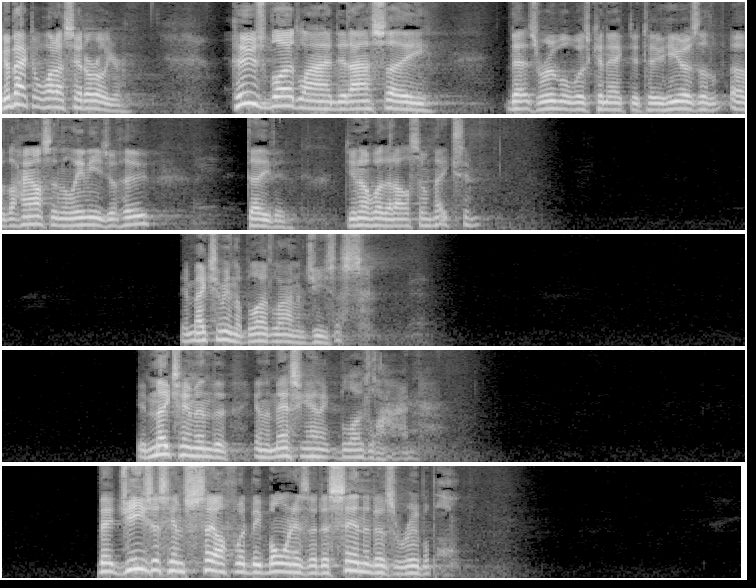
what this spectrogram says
Go back to what I said earlier. Whose bloodline did I say that Zerubbabel was connected to. He was of, the house and the lineage of who? David. Do you know what that also makes him? It makes him in the bloodline of Jesus. It makes him in the, in the messianic bloodline. That Jesus himself would be born as a descendant of Zerubbabel.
